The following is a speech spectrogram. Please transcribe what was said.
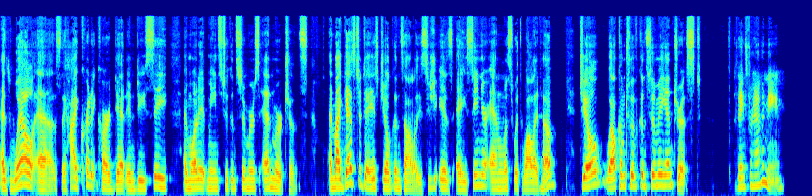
as well as the high credit card debt in DC and what it means to consumers and merchants. And my guest today is Jill Gonzalez. She is a senior analyst with WalletHub. Jill, welcome to Of Consuming Interest. Thanks for having me.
